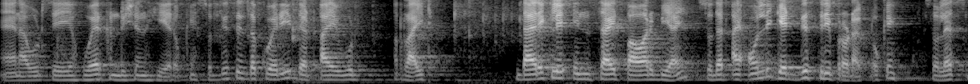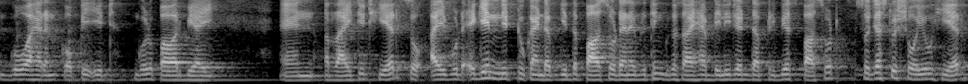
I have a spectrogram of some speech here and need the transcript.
and I would say where condition here okay so this is the query that I would write directly inside Power BI so that I only get this three product. Okay. So let's go ahead and copy it. Go to Power BI and write it here. So I would again need to kind of give the password and everything because I have deleted the previous password. So just to show you here.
